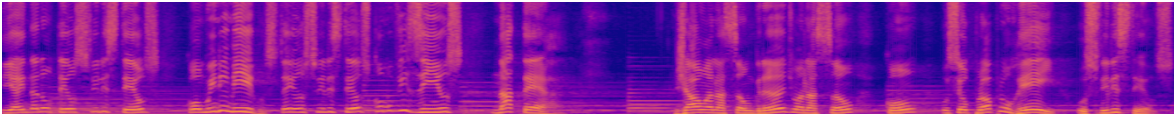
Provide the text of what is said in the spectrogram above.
e ainda não tem os filisteus como inimigos, tem os filisteus como vizinhos na terra. Já uma nação grande, uma nação com o seu próprio rei, os filisteus,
